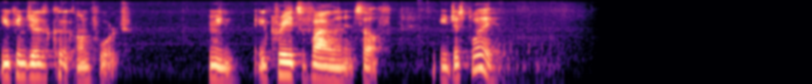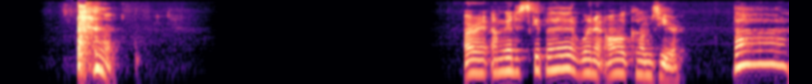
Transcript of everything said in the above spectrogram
you can just click on Forge. I mean, it creates a file in itself. You just play. Alright, I'm gonna skip ahead when it all comes here. Bye!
